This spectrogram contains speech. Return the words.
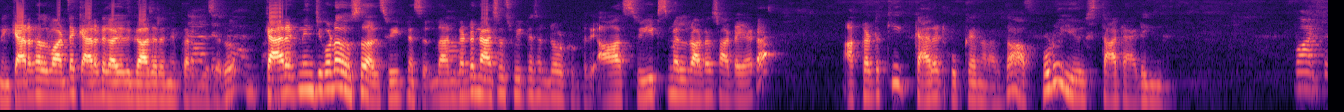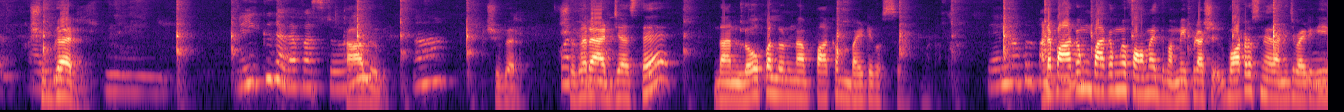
నేను క్యారెట్ హల్వా అంటే క్యారెట్ కాదు ఇది గాజర్ అని చెప్పి కరెక్ట్ చేశారు. క్యారెట్ నుంచి కూడా వస్తుంది అది స్వీట్నెస్ దానికంటే న్యాచురల్ స్వీట్నెస్ అంటే ఒకటి ఉంటుంది. ఆ స్వీట్ స్మెల్ రావడం స్టార్ట్ అయ్యాక అక్కడికి క్యారెట్ కుక్ అయిందని అర్థం అప్పుడు you start adding sugar milk కదా ఫస్ట్ కాదు. షుగర్ షుగర్ యాడ్ చేస్తే దాని లోపల ఉన్న పాకం బయటకు వస్తుంది. అంటే పాకం పాకంగా ఫామ్ అయింది మమ్మీ. ఇప్పుడు వాటర్ వస్తున్నాయి దాని నుంచి బయటికి.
